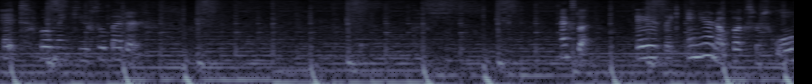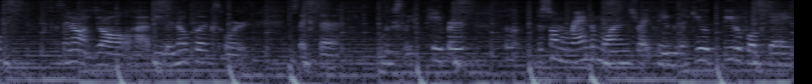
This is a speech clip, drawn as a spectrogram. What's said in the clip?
it will make you feel better. Next one is like in your notebooks for school, because I know y'all have either notebooks or just like the loose leaf paper. Just on random ones, write things like you look beautiful today.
